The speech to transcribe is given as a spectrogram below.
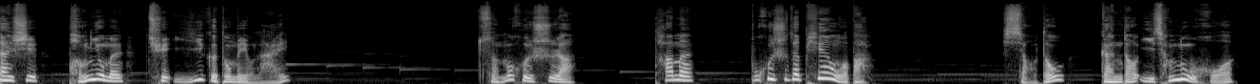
但是朋友们却一个都没有来，怎么回事啊？他们不会是在骗我吧？小兜感到一腔怒火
